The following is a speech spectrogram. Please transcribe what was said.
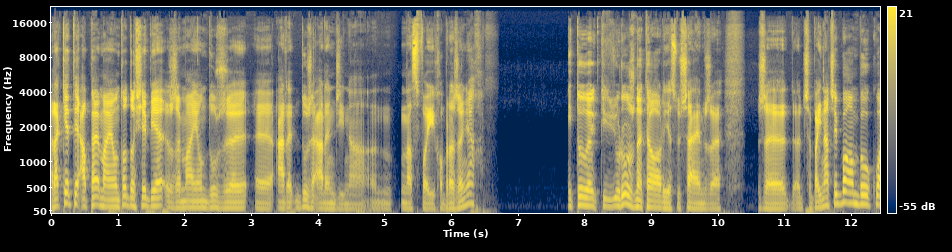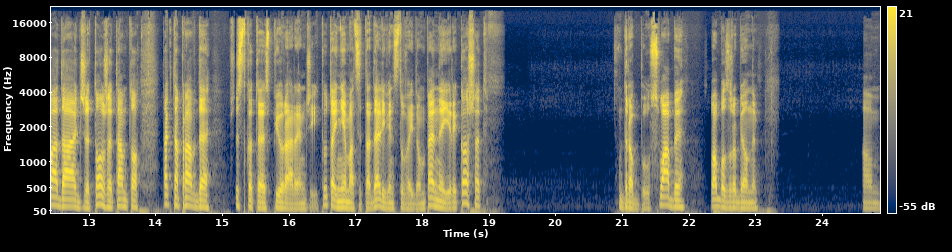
Rakiety AP mają to do siebie, że mają duży, e, duże RNG na, na swoich obrażeniach. I tu różne teorie słyszałem, że że trzeba inaczej bomby układać, że to, że tamto. Tak naprawdę wszystko to jest pure RNG. Tutaj nie ma cytadeli, więc tu wejdą peny i rykoszet. Drop był słaby, słabo zrobiony. Um.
